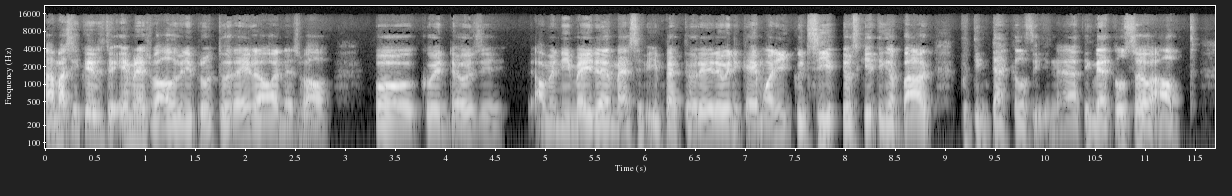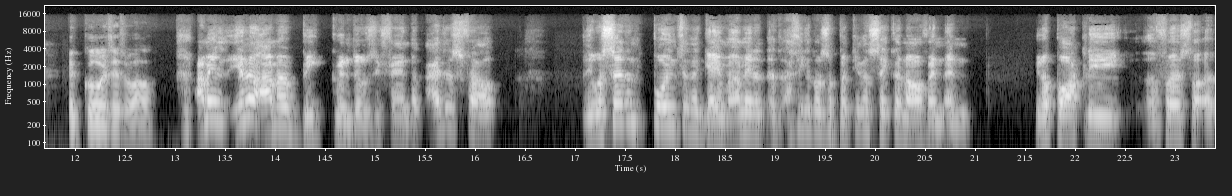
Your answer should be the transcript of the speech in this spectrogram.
I must give credit to Emery as well when he brought Torreira on as well for Guendouzi. I mean, he made a massive impact Torreira when he came on. You could see he was getting about putting tackles in. And I think that also helped the cause as well. I mean, you know, I'm a big Guendouzi fan, but I just felt there were certain points in the game. I mean, I think it was a bit in the second half, and and you know, partly the first, uh,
